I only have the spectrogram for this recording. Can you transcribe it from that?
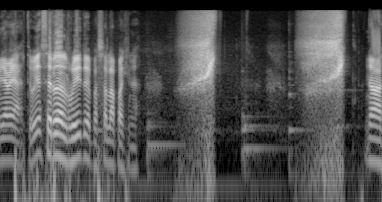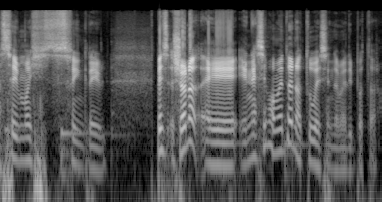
Mira, mira, te voy a hacer el ruidito de pasar la página. No, soy muy... soy increíble. ¿Ves? Yo no, eh, en ese momento no tuve síndrome del impostor.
